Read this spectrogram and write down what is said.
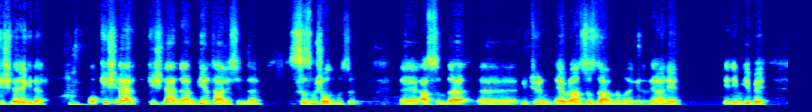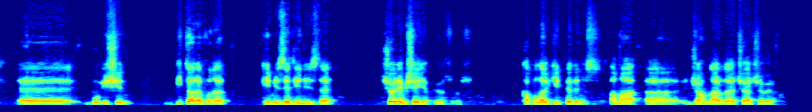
kişilere gider. O kişiler kişilerden bir tanesinden sızmış olması e, aslında e, bütün evran sızdığı anlamına gelir. Yani dediğim gibi e, bu işin bir tarafını temizlediğinizde şöyle bir şey yapıyorsunuz. Kapıları kilitlediniz ama e, camlarda çerçeve yok.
